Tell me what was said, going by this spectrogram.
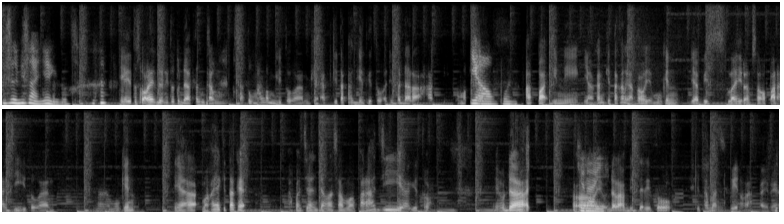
Bisa-bisanya gitu. Ya itu soalnya dan itu tuh datang jam satu malam gitu kan, kayak kita kaget gitu. Ini pendarahan. Ya ampun. apa ini? Ya kan kita kan nggak tahu ya. Mungkin dia habis lahiran sama Paraji gitu kan. Nah mungkin ya makanya kita kayak apa jangan-jangan sama Paraji ya gitu. Ya udah. Kirain. ya udahlah habis dari itu kita bantuin lah akhirnya.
